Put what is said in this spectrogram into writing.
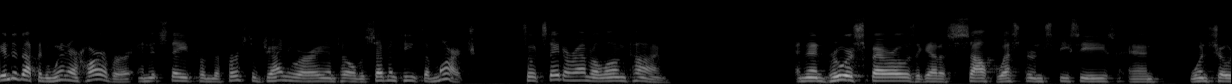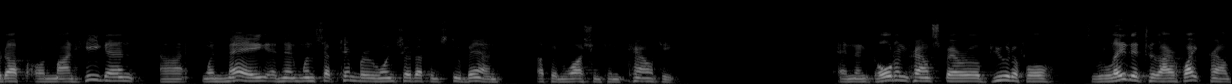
ended up in Winter Harbor and it stayed from the 1st of January until the 17th of March. So it stayed around a long time. And then brewer sparrows, again, a southwestern species, and one showed up on Monhegan uh, one May, and then one September, one showed up in Steuben up in Washington County. And then golden crown sparrow, beautiful. It's related to our white crown,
